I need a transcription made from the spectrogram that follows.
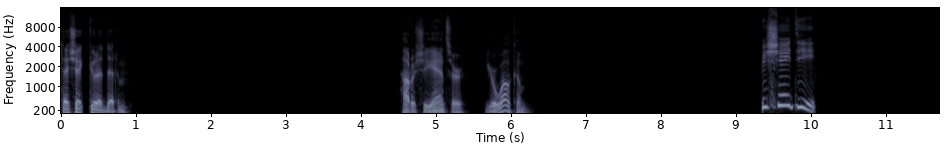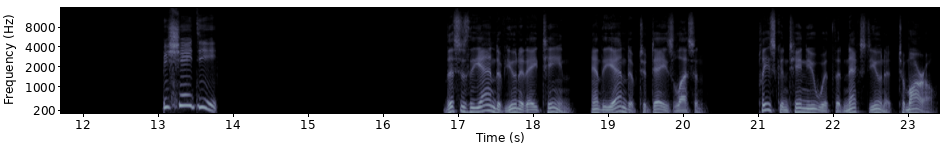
Teşekkür ederim. How does she answer, You're welcome? Bir şey değil. Bir şey değil. This is the end of Unit 18 and the end of today's lesson. Please continue with the next unit tomorrow.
